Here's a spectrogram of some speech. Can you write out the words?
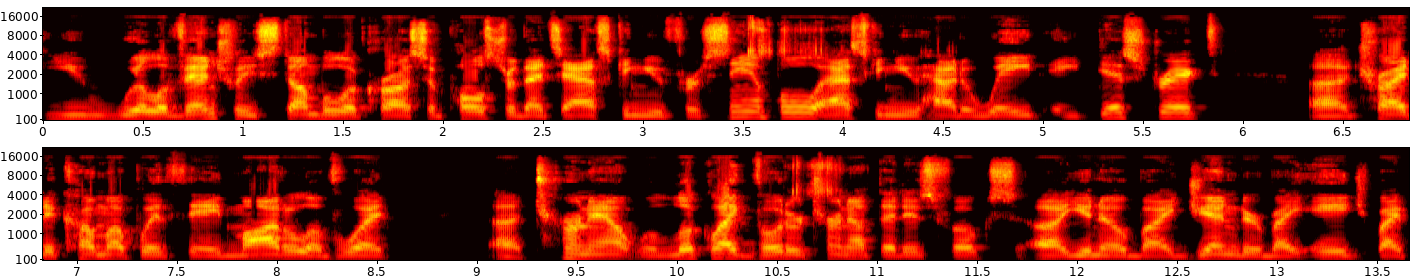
you will eventually stumble across a pollster that's asking you for sample, asking you how to weight a district, uh, try to come up with a model of what uh, turnout will look like, voter turnout, that is, folks, uh, you know, by gender, by age, by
